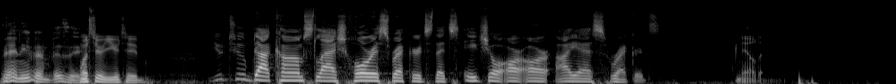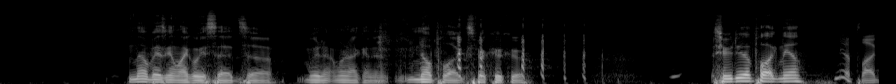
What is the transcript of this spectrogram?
Man, you've been busy. What's your YouTube? YouTube.com slash Horris Records. That's H O R R I S Records. Nailed it. Nobody's gonna like what we said, so we don't, we're not gonna. No plugs for Cuckoo. Should we do a plug, Neil? You need a plug.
